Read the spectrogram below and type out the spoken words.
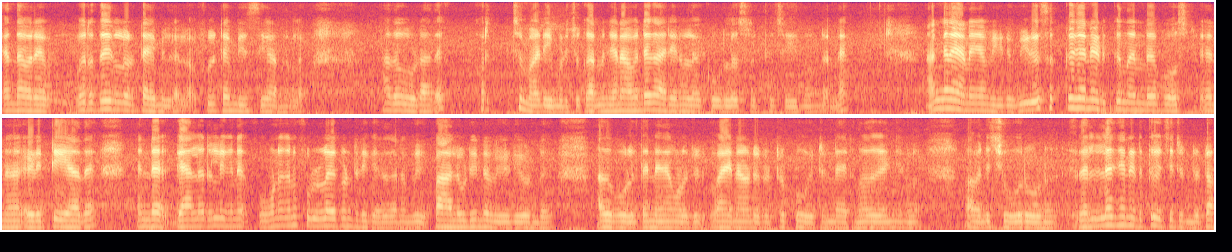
എന്താ പറയുക വെറുതെ ഉള്ളൊരു ടൈമില്ലല്ലോ ഫുൾ ടൈം ബിസിയാണല്ലോ അതുകൂടാതെ കുറച്ച് മടിയും പിടിച്ചു. കാരണം ഞാൻ അവന്റെ കാര്യങ്ങളിൽ കൂടുതൽ ശ്രദ്ധ ചെയ്യുന്നതുകൊണ്ട് തന്നെ അങ്ങനെയാണ് ഞാൻ വീഡിയോ. വീഡിയോസൊക്കെ ഞാൻ എടുക്കുന്നുണ്ട് പോസ്റ്റ് എഡിറ്റ് ചെയ്യാതെ. എന്റെ ഗാലറിയിൽ ഇങ്ങനെ ഫോൺ ഇങ്ങനെ ഫുള്ളായിക്കൊണ്ടിരിക്കരുത് കാരണം പാലൂടിന്റെ വീഡിയോ ഉണ്ട്. അതുപോലെ തന്നെ ഞങ്ങളൊരു വയനാട് ഒരു ട്രിപ്പ് പോയിട്ടുണ്ടായിരുന്നു. അത് കഴിഞ്ഞ് ഞങ്ങൾ അവന്റെ ചോറൂണ്. ഇതെല്ലാം ഞാൻ എടുത്തു വെച്ചിട്ടുണ്ട് കേട്ടോ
